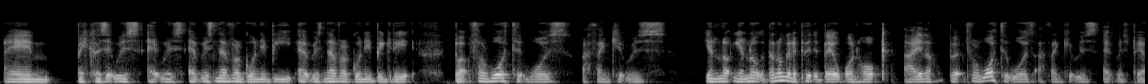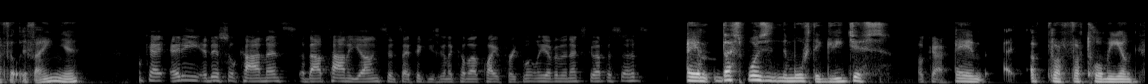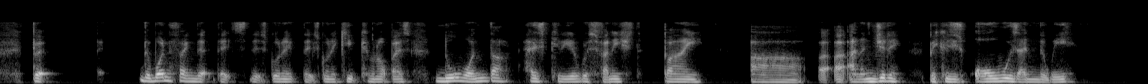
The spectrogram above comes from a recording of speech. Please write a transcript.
um, because it was it was it was never going to be it was never going to be great. But for what it was, I think it was. You're not you're not they're not going to put the belt on Hawk either. But for what it was, I think it was it was perfectly fine. Yeah. Okay. Any initial comments about Tommy Young since I think he's going to come up quite frequently over the next two episodes? Um, this wasn't the most egregious Okay. um, for for Tommy Young, but the one thing that, that's that's going to that's going to keep coming up is no wonder his career was finished by uh, a, an injury because he's always in the way,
